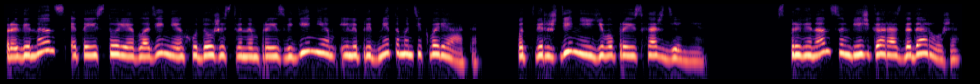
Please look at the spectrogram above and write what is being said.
Провинанс — это история владения художественным произведением или предметом антиквариата, подтверждение его происхождения. С провинансом вещь гораздо дороже.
